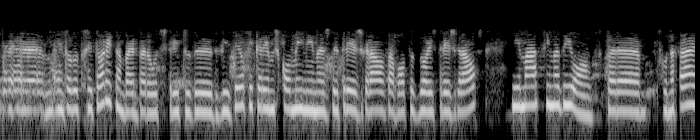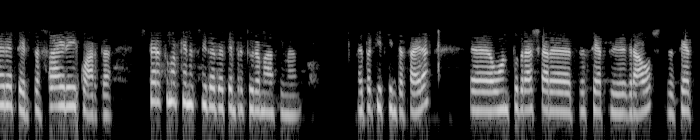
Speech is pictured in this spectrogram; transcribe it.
eh, em todo o território e também para o distrito de, de Viseu. Ficaremos com mínimas de 3 graus, à volta de 2, 3 graus e máxima de 11 para segunda-feira, terça-feira e quarta. Espera-se uma pequena subida da temperatura máxima a partir de quinta-feira, uh, onde poderá chegar a 17 graus, 17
